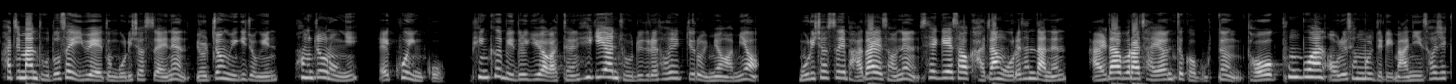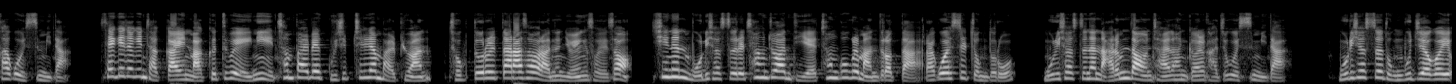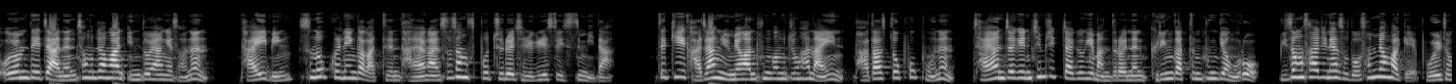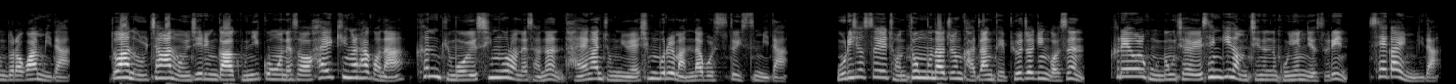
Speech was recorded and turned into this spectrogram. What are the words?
하지만 도도새 이외에도 모리셔스에는 멸종 위기종인 황조롱이, 에코잉꼬, 핑크 비둘기와 같은 희귀한 조류들의 서식지로 유명하며 모리셔스의 바다에서는 세계에서 가장 오래 산다는 알다브라 자이언트 거북 등 더욱 풍부한 어류 생물들이 많이 서식하고 있습니다. 세계적인 작가인 마크 트웨인이 1897년 발표한 적도를 따라서라는 여행서에서 신은 모리셔스를 창조한 뒤에 천국을 만들었다 라고 했을 정도로 모리셔스는 아름다운 자연 환경을 가지고 있습니다. 모리셔스 동부 지역의 오염되지 않은 청정한 인도양에서는 다이빙, 스노클링과 같은 다양한 수상 스포츠를 즐길 수 있습니다. 특히 가장 유명한 풍광 중 하나인 바닷속 폭포는 자연적인 침식작용이 만들어낸 그림 같은 풍경으로 위성 사진에서도 선명하게 보일 정도라고 합니다. 또한 울창한 원시림과 국립공원에서 하이킹을 하거나 큰 규모의 식물원에서는 다양한 종류의 식물을 만나볼 수도 있습니다. 모리셔스의 전통 문화 중 가장 대표적인 것은 크레올 공동체의 생기 넘치는 공연 예술인 세가입니다.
